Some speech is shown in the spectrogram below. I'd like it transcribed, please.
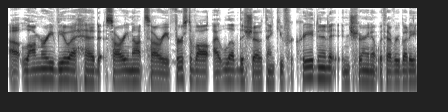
Uh, long review ahead. Sorry, not sorry. First of all, I love the show. Thank you for creating it and sharing it with everybody.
